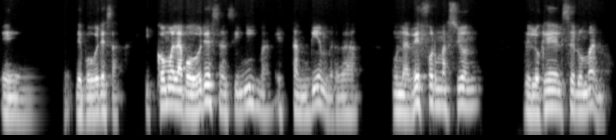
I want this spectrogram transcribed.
eh, de pobreza. Y cómo la pobreza en sí misma es también ¿verdad? una deformación de lo que es el ser humano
